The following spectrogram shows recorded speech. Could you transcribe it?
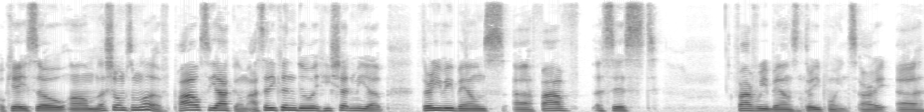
Okay, so um, let's show him some love. Paul Siakam. I said he couldn't do it. He shut me up. Thirty rebounds, uh, five assists, five rebounds, and three points. All right. Uh,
